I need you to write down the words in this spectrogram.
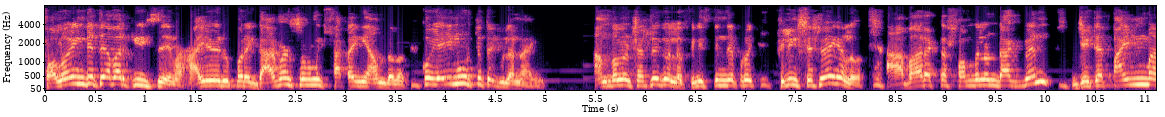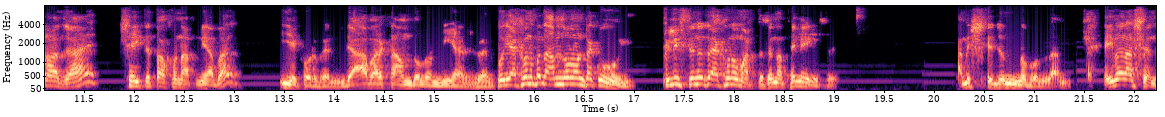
ফলোয়িং ডেতে আবার কি হাইওয়ের উপরে গার্মেন্টস শ্রমিক ছাটাই আন্দোলন। কই, এই মুহূর্তে তো এগুলা নাই। আন্দোলন শেষ হয়ে গেল, ফিলিস্তিনদের ফিলিং শেষ হয়ে গেল। আবার একটা সম্মেলন ডাকবেন, যেটা পাইন মারা যায়, সেইটা তখন আপনি আবার ইয়ে করবেন, যে আবার একটা আন্দোলন নিয়ে আসবেন। কই, এখন আন্দোলনটা কই? ফিলিস্তিনে তো এখনও মারতেছে না, থেমে গেছে। আমি সেজন্য বললাম। এইবার আসেন,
